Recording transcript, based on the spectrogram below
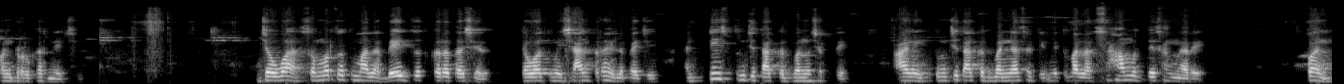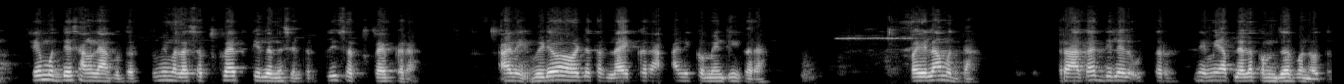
कंट्रोल करण्याची. जेव्हा समर्थ तुम्हाला बेइज्जत करत असेल तेव्हा तुम्ही शांत राहिलं पाहिजे आणि तीच तुमची ताकद बनू शकते. आणि तुमची ताकद बनण्यासाठी मी तुम्हाला सहा मुद्दे सांगणार आहे. पण हे मुद्दे सांगण्या अगोदर तुम्ही मला सबस्क्राईब केलं नसेल तर प्लीज सबस्क्राईब करा. आणि व्हिडिओ आवडला तर लाईक करा आणि कमेंटही करा. पहिला मुद्दा रागात दिलेलं उत्तर नेहमी आपल्याला कमजोर बनवतं.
